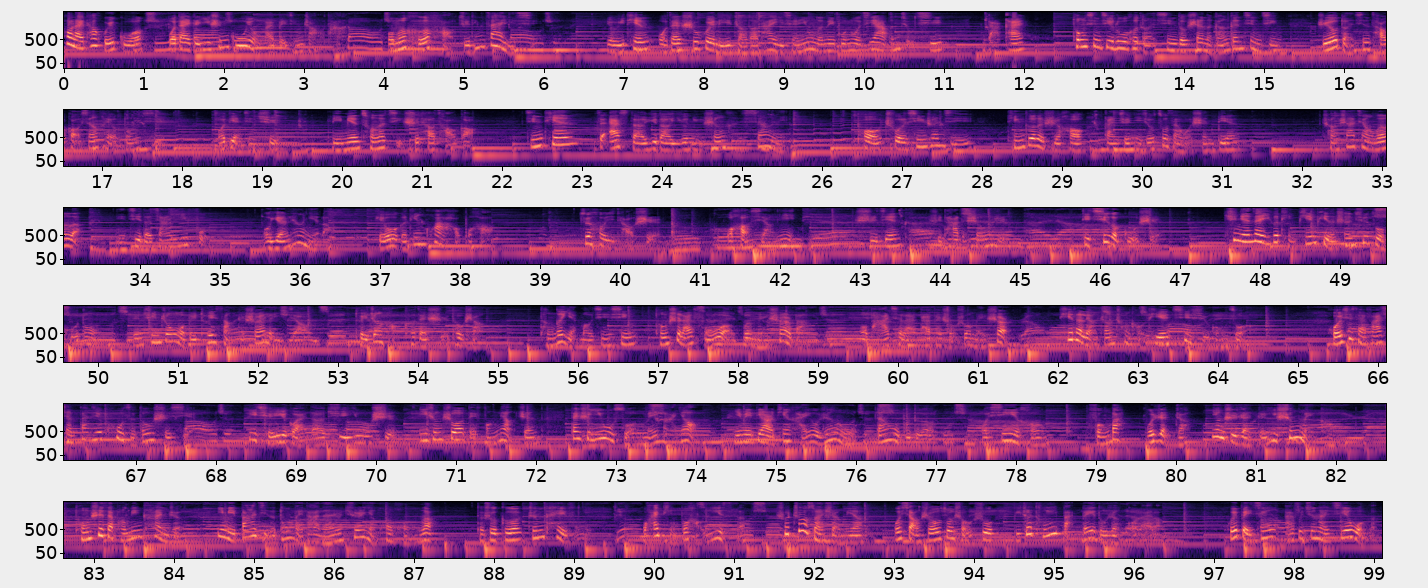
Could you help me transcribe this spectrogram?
后来他回国，我带着一身孤勇来北京找他，我们和好，决定在一起。有一天，我在书柜里找到他以前用的那部诺基亚 N97，打开，通信记录和短信都删得干干净净，只有短信草稿箱还有东西。我点进去，里面存了几十条草稿。今天在 Esther 遇到一个女生，很像你。Paul 出了新专辑。听歌的时候，感觉你就坐在我身边。长沙降温了，你记得加衣服。我原谅你了，给我个电话好不好？最后一条是，我好想你。时间是他的生日。第七个故事，去年在一个挺偏僻的山区做活动，人群中我被推搡着摔了一跤，腿正好磕在石头上，疼得眼冒金星。同事来扶我，问没事儿吧？我爬起来，拍拍手说没事儿，贴了两张创口贴，继续工作。回去才发现半截裤子都是血，一瘸一拐的去医务室，医生说得缝两针，但是医务所没麻药，因为第二天还有任务，耽误不得。我心一横，缝吧，我忍着，硬是忍着，一声没吭。同事在旁边看着。一米八几的东北大男人居然眼眶红了，他说：“哥，真佩服你。”我还挺不好意思的，说：“这算什么呀？我小时候做手术比这疼一百倍都忍过来了。”回北京，F 君来接我们，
